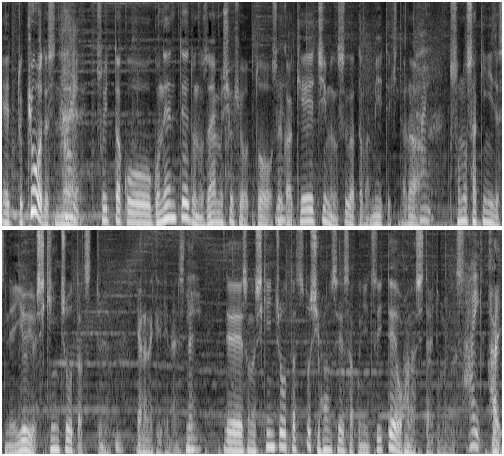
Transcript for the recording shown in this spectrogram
えっと今日はですね、はいそういったこう5年程度の財務諸表とそれから経営チームの姿が見えてきたら、はい。その先にですねいよいよ資金調達っていうのをやらなきゃいけないですね。でその資金調達と資本政策についてお話ししたいと思います。はい。はい、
